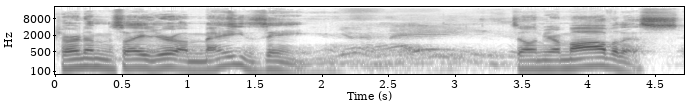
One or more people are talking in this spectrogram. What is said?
Turn to them and say, You're amazing. You're amazing. Tell them you're marvelous.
